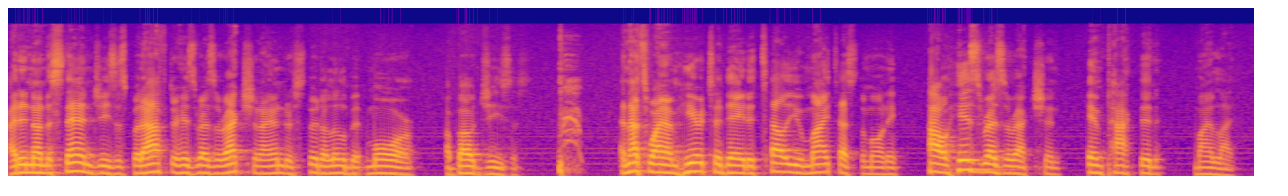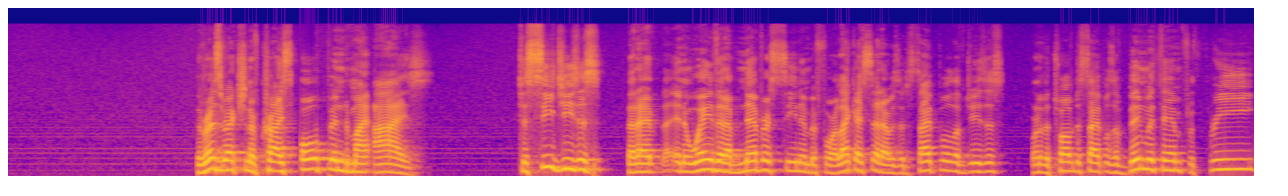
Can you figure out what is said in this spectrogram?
I didn't understand Jesus, but after his resurrection, I understood a little bit more about Jesus. and that's why I'm here today to tell you my testimony, how his resurrection impacted my life. The resurrection of Christ opened my eyes to see Jesus that I, in a way that I've never seen him before. Like I said, I was a disciple of Jesus, one of the 12 disciples. I've been with him for three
